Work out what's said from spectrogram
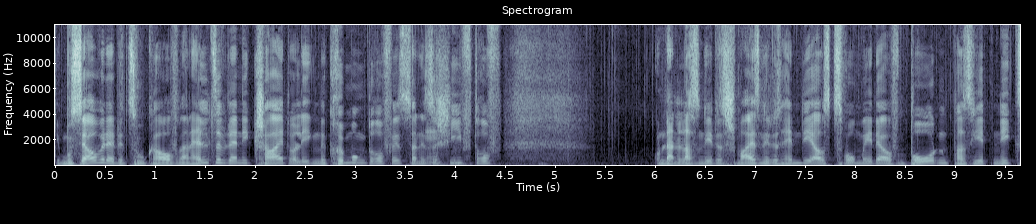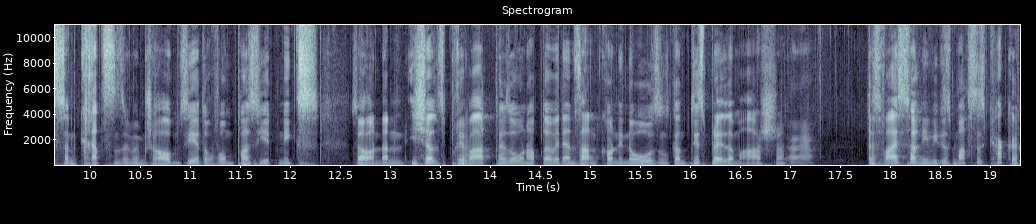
Die musst du ja auch wieder dazu kaufen. Dann hält sie wieder nicht gescheit, weil irgendeine Krümmung drauf ist, dann ist Mhm. sie schief drauf. Und dann lassen die das, schmeißen die das Handy aus zwei Meter auf den Boden, passiert nichts, dann kratzen sie mit dem Schraubenzieher drauf rum, passiert nichts. So, und dann ich als Privatperson hab da wieder einen Sandkorn in der Hose und das ganze Display ist am Arsch. Ne? Ja, ja. Das weißt du halt nicht, wie du das machst, ist Kacke.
